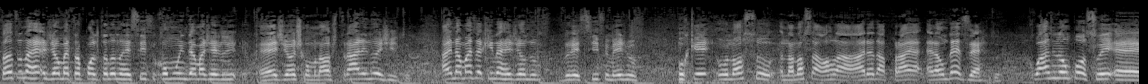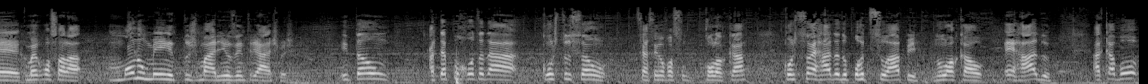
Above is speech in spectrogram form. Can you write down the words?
tanto na região metropolitana do Recife como em demais regiões como na Austrália e no Egito. Ainda mais aqui na região do, do Recife mesmo, porque o nosso, na nossa orla, a área da praia é um deserto. Quase não possui, é, como é que eu posso falar, monumentos marinhos, entre aspas. Então, até por conta da construção, se é assim eu posso colocar, construção errada do Porto Suape, no local errado, acabou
